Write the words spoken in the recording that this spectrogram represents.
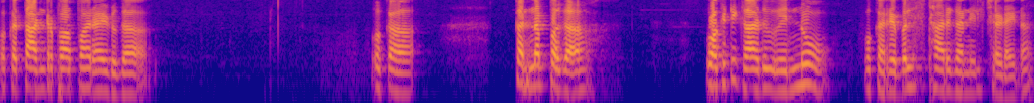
ఒక తాండ్రపాపారాయుడుగా ఒక కన్నప్పగా ఒకటి కాదు ఎన్నో ఒక రెబల్ స్టార్గా నిలిచాడు ఆయన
